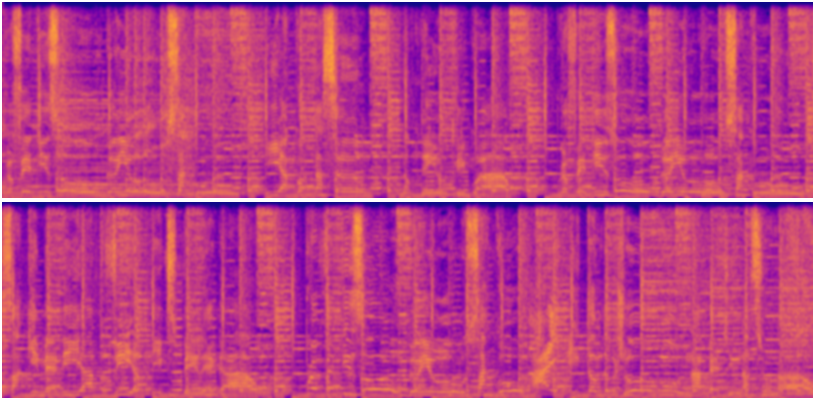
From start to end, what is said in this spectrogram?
Profetizou, ganhou, sacou e a cotação não tem outro igual. Profetizou, ganhou, sacou, saque imediato via Pix bem legal. Profetizou, ganhou, sacou, ai, então deu jogo na Bet Nacional.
